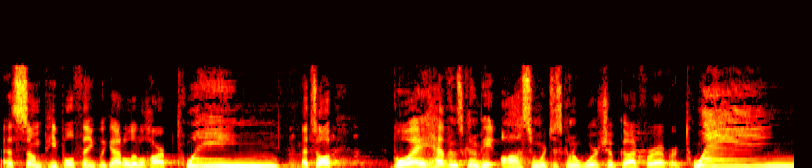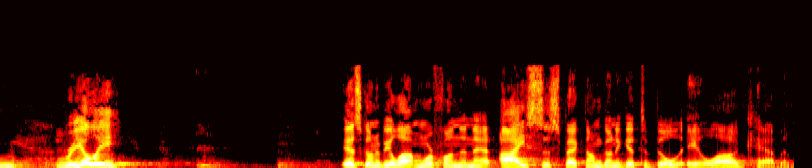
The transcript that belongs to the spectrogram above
As some people think. We got a little harp, twang. That's all boy, heaven's going to be awesome. We're just going to worship God forever. Twang! Really? It's going to be a lot more fun than that. I suspect I'm going to get to build a log cabin.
